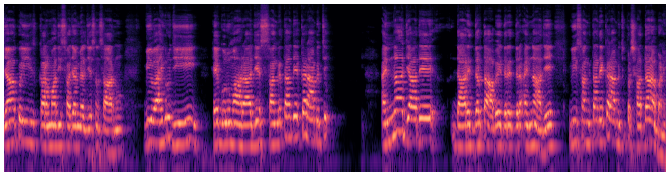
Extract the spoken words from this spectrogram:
ਜਾਂ ਕੋਈ ਕਰਮਾਂ ਦੀ ਸਜ਼ਾ ਮਿਲ ਜੇ ਸੰਸਾਰ ਨੂੰ, ਵੀ ਵਾਹਿਗੁਰੂ ਜੀ, ਹੈ ਗੁਰੂ ਮਹਾਰਾਜ, ਜੇ ਸੰਗਤਾਂ ਦੇ ਘਰਾਂ ਵਿੱਚ ਇੰਨਾ ਜ਼ਿਆਦੇ ਦਾਰਿਦਰਤਾ ਇੱਧਰ ਇੱਧਰ ਇੰਨਾ ਆ ਜੇ, ਵੀ ਸੰਗਤਾਂ ਦੇ ਘਰਾਂ ਵਿੱਚ ਪ੍ਰਸ਼ਾਦਾ ਨਾ ਬਣੇ।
